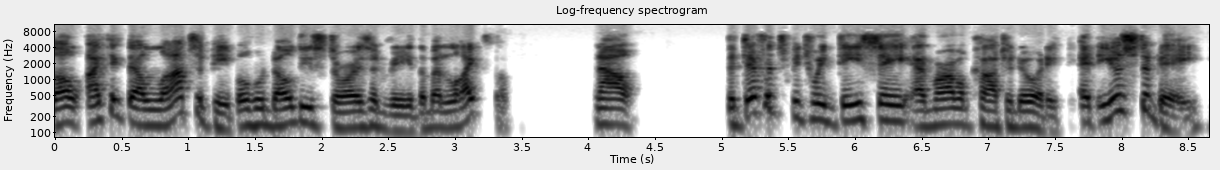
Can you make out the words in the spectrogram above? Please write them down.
though I think there are lots of people who know these stories and read them and like them. Now, the difference between DC and Marvel continuity, it used to be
